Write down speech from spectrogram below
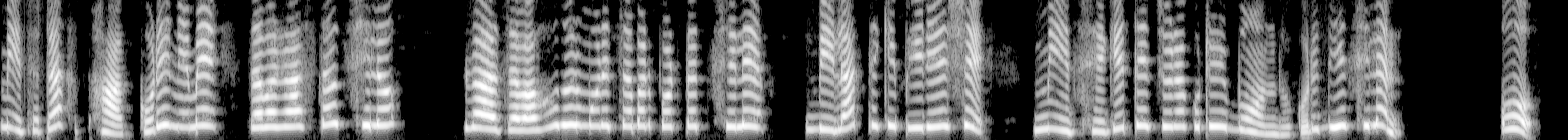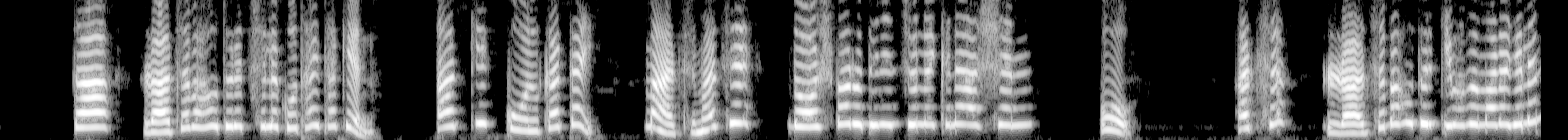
মেঝেটা ফাঁক করে নেমে যাবার রাস্তাও ছিল। রাজা বাহাদুর মরে যাবার পর তার ছেলে বিলাত থেকে ফিরে এসে মেঝে গেতে চোরাকুটির বন্ধ করে দিয়েছিলেন। ও, তা রাজা বাহাদুরের ছেলে কোথায় থাকেন? আগে কলকাতায়। মাঝে মাঝে দশ বারো দিনের জন্য এখানে আসেন। ও আচ্ছা রাজা বাহাদুর কীভাবে মারা গেলেন?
